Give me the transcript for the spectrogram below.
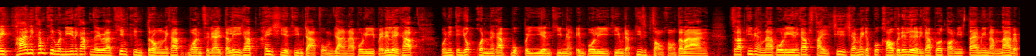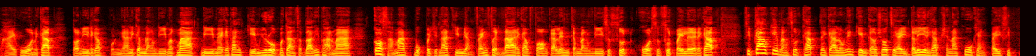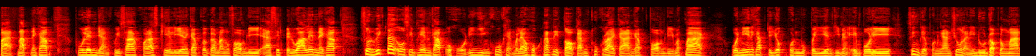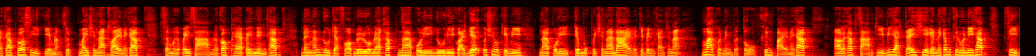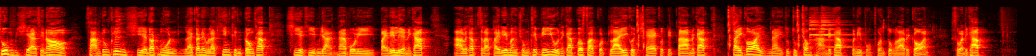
ปิดท้ายในค่ำคืนวันนี้นะครับในเวลาเที่ยงคืนตรงนะครับบอลเซเรียอิตาลีครับให้เชียร์ทีมจากฝูงอย่างนาโปลีไปได้เลยครับ วันนี้จะยกพลนะครับบุกไปเยือนทีมอย่างเอมโปลีทีมอันดับที่ 12 ของตารางสำหรับทีมอย่างนาโปลีนะครับใส่ชื่อแชมป์ให้กับพวกเขาไปได้เลยนะครับเพราะตอนนี้แต้มนี่นำหน้าแบบหายห่วงนะครับตอนนี้นะครับผลงานนี่กำลังดีมากๆ ดีแม้กระทั่งเกมยุโรปเมื่อกลางสัปดาห์ที่ผ่านมา ก็สามารถบุกไปชนะทีมอย่างแฟรงก์เฟิร์ตได้นะครับฟอร์มการเล่นกำลังดีสุดๆโหดสุดๆไปเลยนะครับ 19 เกมหลังสุดครับในการลงเล่นเกมเกาโชเซียอิตาลีนะครับชนะคู่แข่งไป 18 นัดนะครับผู้เล่นอย่างคุยซ่าควารัสเคเลียนะครับก็กำลังฟอร์มดีแอซิดเป็นว่าเล่นนะครับส่วนวิกเตอร์โอซิเพนครับโอ้โหนี่ยิงคู่แข่งมาแล้ว 6 นัดติดต่อกันทุกรายการครับฟอร์มดีมากๆ วันนี้นะครับจะยกพลบุกไปเยือนทีมอย่างเอมโปลีซึ่งเกิดผลงานช่วงหลังนี้ดูดรอปลงมานะครับ เพราะ 4 เกมหลังสุดไม่ชนะใครนะครับ เสมอไป 3 แล้วก็แพ้ไป 1 ครับ ดังนั้นดูจากฟอร์มโดยรวมแล้วครับ นาโปลีดูดีกว่าเยอะก็เชื่อว่าเกมนี้ นาโปลีจะบุกไปชนะได้ และจะเป็นการชนะมากกว่า 1 ประตูขึ้นไปนะครับเอาละครับสทีมที่อยากจะให้เชียร์กันในค่ำคืนวันนี้ครับสี่ทุ่มเชียร์เซนอลสามทุ่มครึ่งเชียร์ดอทมุนและก็ในเวลาเที่ยงคืนตรงครับเชียร์ทีมอย่างนาโปลีไปได้เลยนะครับ เอาละครับสำหรับใครที่กำลังชมคลิปนี้อยู่นะครับก็ฝากกดไลค์กดแชร์กดติดตามนะครับใส่ก้อยในทุกๆช่องทางด้วยครับ วันนี้ผมฝนตรงลาไปก่อน สวัสดีครับ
